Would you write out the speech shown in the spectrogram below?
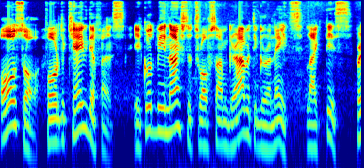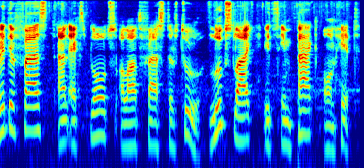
Also, for the cave defense, it could be nice to throw some gravity grenades like this. Pretty fast and explodes a lot faster too. Looks like its impact on hit.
